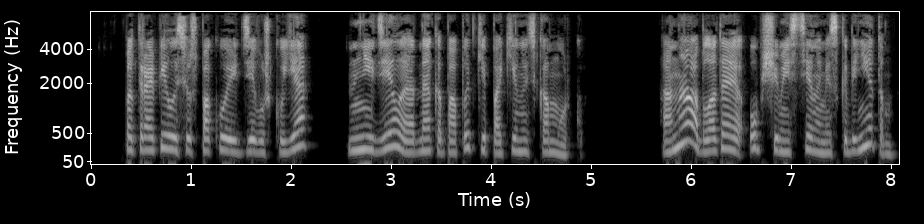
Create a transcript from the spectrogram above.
— поторопилась успокоить девушку я, не делая, однако, попытки покинуть коморку. Она, обладая общими стенами с кабинетом,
